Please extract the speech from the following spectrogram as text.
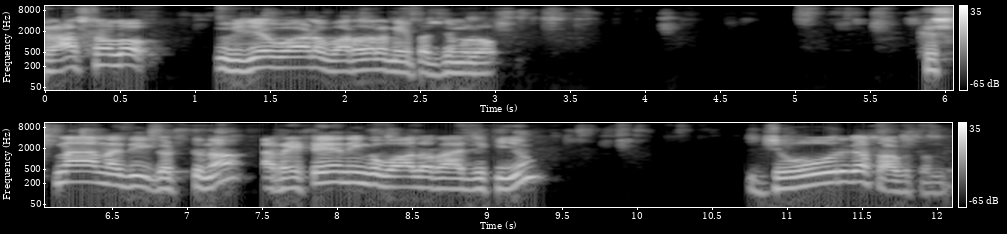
రాష్ట్రంలో విజయవాడ వరదల నేపథ్యంలో కృష్ణా నది గట్టున రిటైనింగ్ వాల్ రాజకీయం జోరుగా సాగుతుంది.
